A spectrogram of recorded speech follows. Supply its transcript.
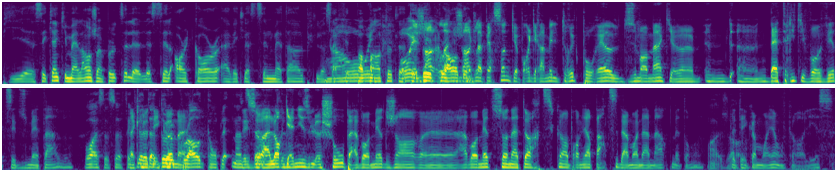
puis euh, c'est quand qui mélange un peu le, le, style hardcore avec le style metal puis là ça ah, fait pas oui. pantoute là, oui, genre, la, genre la personne qui a programmé le truc pour elle du moment qu'il y a une, une, batterie qui va vite c'est du métal. Ouais c'est ça. Fait, que là, t'as deux euh, crowds complètement différents elle organise le show puis elle va mettre genre elle va mettre Sonata Artica en première partie d'Amon Amart mettons. Ouais, genre... t'es comme moyen on calisse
